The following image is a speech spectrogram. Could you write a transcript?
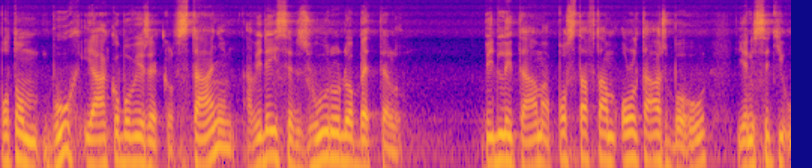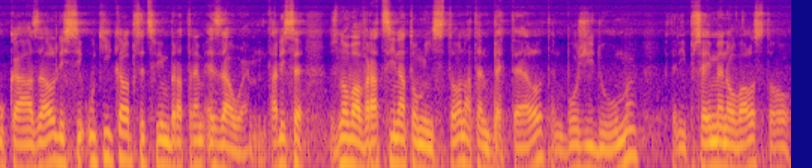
Potom Bůh Jákobovi řekl, vstaň a vydej se vzhůru do Betelu. Bydli tam a postav tam oltář Bohu, jen se ti ukázal, když si utíkal před svým bratrem Ezauem. Tady se znova vrací na to místo, na ten Betel, ten boží dům, který přejmenoval z toho,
